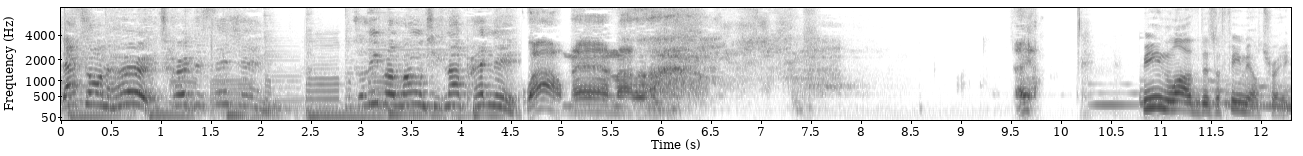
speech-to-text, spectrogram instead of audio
that's on her. It's her decision. So leave her alone. She's not pregnant. Wow, man. Uh, damn. Being loved is a female trait.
